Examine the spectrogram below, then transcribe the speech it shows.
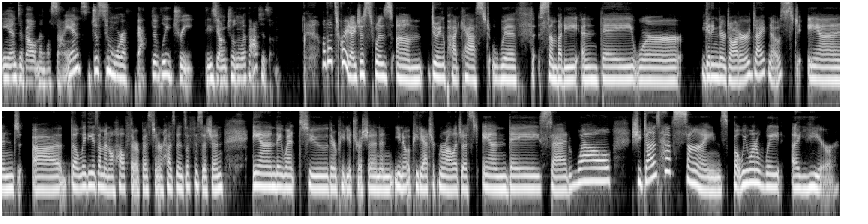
and developmental science just to more effectively treat these young children with autism. Oh, that's great. I just was um, doing a podcast with somebody, and they were getting their daughter diagnosed and uh, the lady is a mental health therapist and her husband's a physician and they went to their pediatrician and you know a pediatric neurologist and they said well she does have signs but we want to wait a year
